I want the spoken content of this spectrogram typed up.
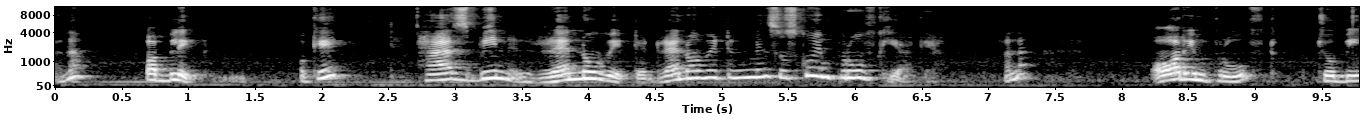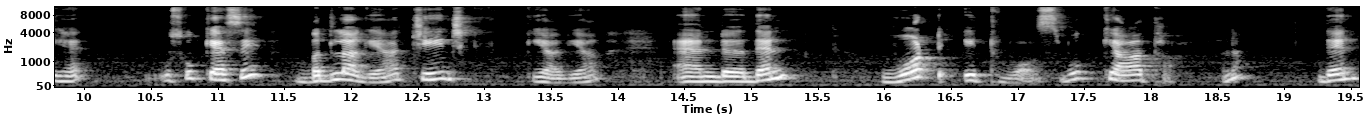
है ना? Public okay has been renovated renovated means उसको इम्प्रूव किया गया, है ना? और इम्प्रूव्ड जो भी है, उसको कैसे बदला गया चेंज किया गया। And then what it was वो क्या था, है ना? देन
